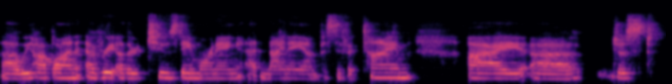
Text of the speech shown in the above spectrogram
Uh, we hop on every other Tuesday morning at 9 a.m. Pacific time. I uh, just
